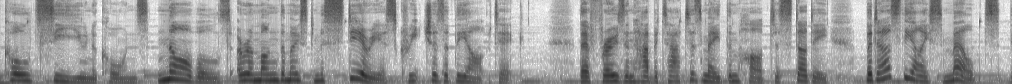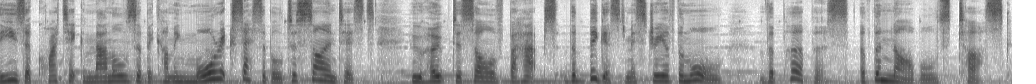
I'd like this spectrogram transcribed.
called sea unicorns, narwhals are among the most mysterious creatures of the Arctic. Their frozen habitat has made them hard to study, but as the ice melts, these aquatic mammals are becoming more accessible to scientists who hope to solve perhaps the biggest mystery of them all the purpose of the narwhal's tusk.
